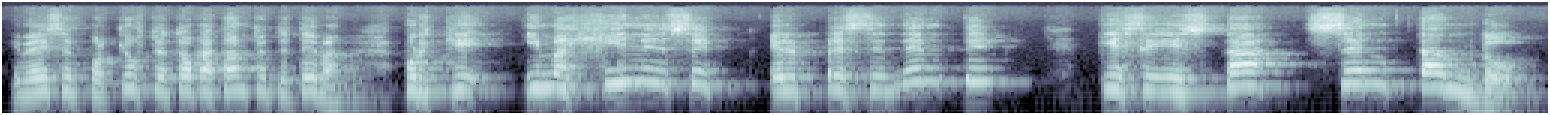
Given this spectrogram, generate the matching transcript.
Y me dicen, ¿por qué usted toca tanto este tema? Porque imagínense el precedente que se está sentando.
